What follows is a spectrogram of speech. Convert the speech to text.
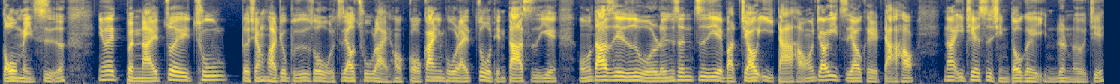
都没事了。因为本来最初的想法就不是说我是要出来吼狗干一波来做点大事业。我们大事业就是我人生置业，把交易打好。交易只要可以打好。那一切事情都可以迎刃而解，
